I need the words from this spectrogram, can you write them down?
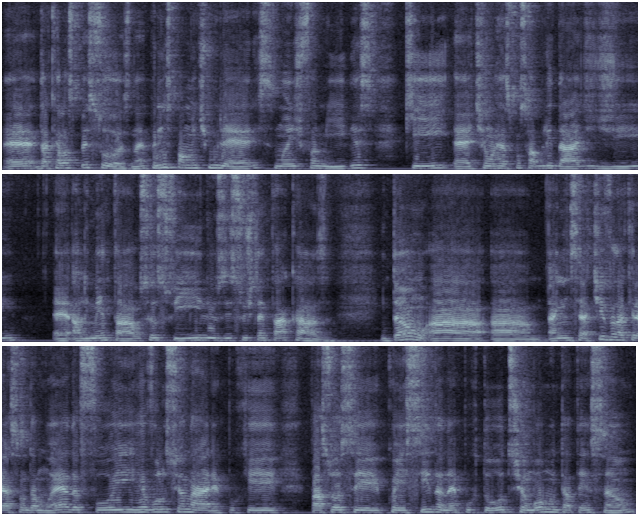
é, daquelas pessoas, né? principalmente mulheres, mães de famílias que é, tinham a responsabilidade de é, alimentar os seus filhos e sustentar a casa. Então, a, a, a, iniciativa da criação da moeda foi revolucionária, porque passou a ser conhecida né, por todos, chamou muita atenção,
